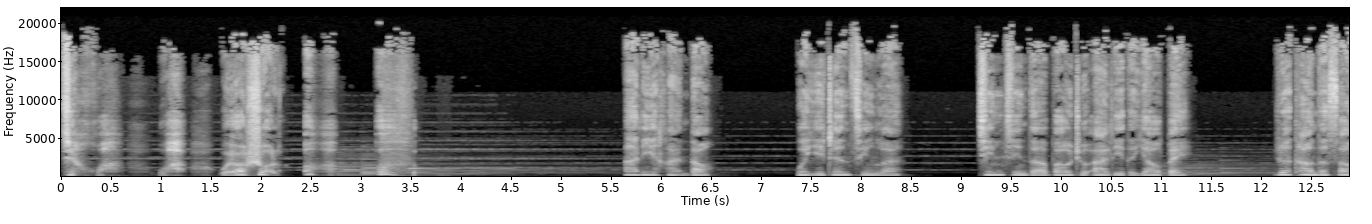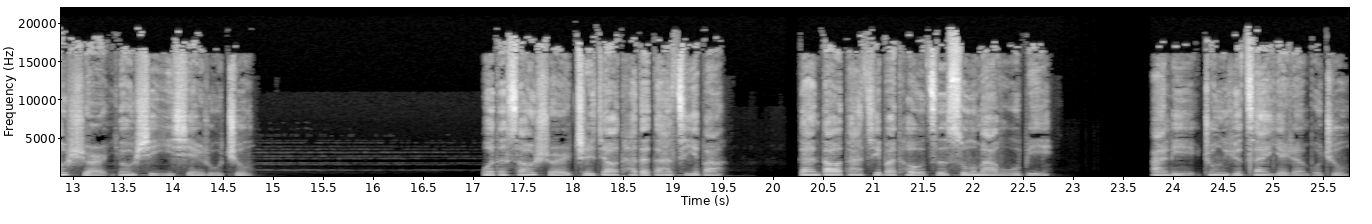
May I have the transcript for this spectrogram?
贱货，我我要射了！啊啊！阿丽喊道。我一阵痉挛，紧紧的抱住阿丽的腰背。热烫的骚水又是一泻如注，我的骚水直浇他的大鸡巴，感到大鸡巴头子酥麻无比。阿丽终于再也忍不住，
